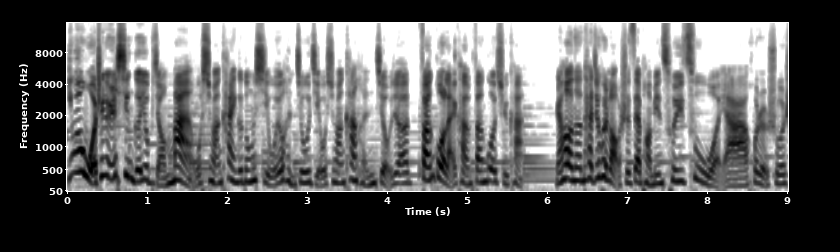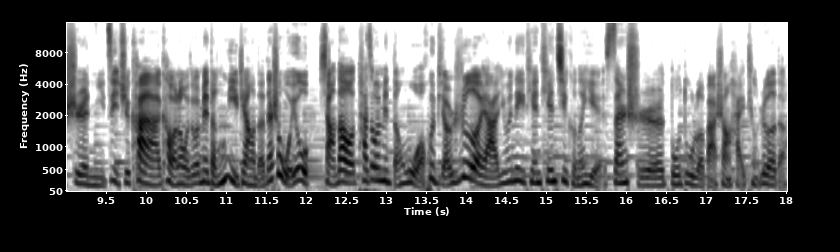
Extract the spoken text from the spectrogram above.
因为我这个人性格又比较慢，我喜欢看一个东西，我又很纠结，我喜欢看很久，就要翻过来看，翻过去看。然后呢，他就会老是在旁边催促我呀，或者说是你自己去看啊，看完了我在外面等你这样的。但是我又想到他在外面等我会比较热呀，因为那天天气可能也三十多度了吧，上海挺热的。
